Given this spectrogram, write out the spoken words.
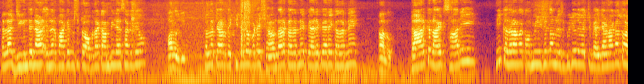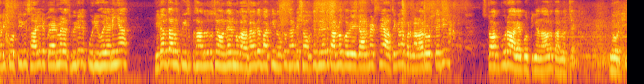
ਕੱਲਾ ਜੀਨ ਦੇ ਨਾਲ ਇਨਰ ਪਾ ਕੇ ਤੁਸੀਂ ਟੌਪ ਦਾ ਕੰਮ ਵੀ ਲੈ ਸਕਦੇ ਹੋ। ਆ ਲਓ ਜੀ, ਕਲਰ ਚਾਰਟ ਦੇਖੀ ਚੱਲੋ ਬੜੇ ਸ਼ਾਨਦਾਰ ਕਲਰ ਨੇ, ਪਿਆਰੇ ਪਿਆਰੇ ਕਲਰ ਨੇ। ਆ ਲਓ ਡਾਰਕ ਲਾਈਟ ਸਾਰੀ ਹੀ ਕਲਰਾਂ ਦਾ ਕੰਬੀਨੇਸ਼ਨ ਤੁਹਾਨੂੰ ਇਸ ਵੀਡੀਓ ਦੇ ਵਿੱਚ ਮਿਲ ਜਾਣਾਗਾ। ਤੁਹਾਡੀ ਕੋਟੀ ਦੀ ਸਾਰੀ ਰਿਕੁਆਇਰਮੈਂਟ ਇਸ ਵੀਡੀਓ 'ਚ ਪੂਰੀ ਹੋ ਜਾਣੀ ਆ। ਜਿਹੜਾ ਵੀ ਤੁਹਾਨੂੰ ਪੀਸ ਪਸੰਦ ਹੋਵੇ ਤੁਸੀਂ ਆਨਲਾਈਨ ਮੰਗਾ ਸਕਦੇ ਹੋ। ਬਾਕੀ ਲੋਕ ਸਾਡੇ ਸ਼ਾਪ ਤੇ ਵਿਜ਼ਿਟ ਕਰ ਲਓ ਬਵੇਕ ਗਾਰਮੈਂਟਸ ਨੇ ਹਾਲ ਸਿੰਘ ਵਾਲਾ ਬਰਨਾਲਾ ਰੋਡ ਤੇ ਜੀ। ਸਟਾਕ ਪੂਰਾ ਆ ਗਿਆ ਕੋਟੀਆਂ ਦਾ, ਆਹ ਲਓ ਕਰ ਲਓ ਚੈੱਕ ਲਓ ਜੀ।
